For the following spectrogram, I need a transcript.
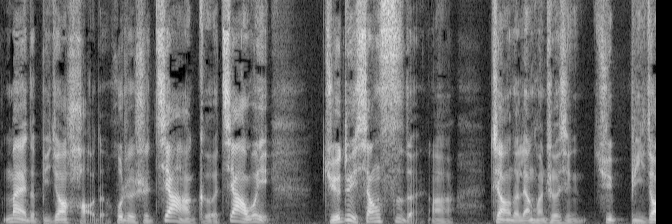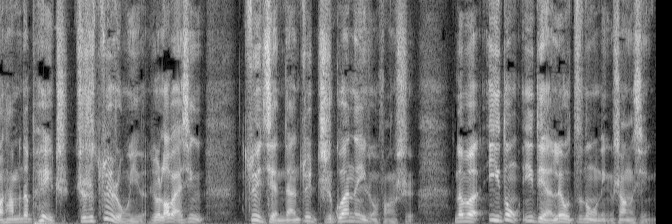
卖的比较好的，或者是价格价位。绝对相似的啊，这样的两款车型去比较它们的配置，这是最容易的，就是老百姓最简单、最直观的一种方式。那么，逸动1.6自动领上型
